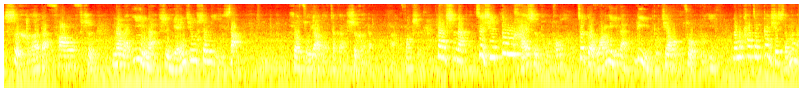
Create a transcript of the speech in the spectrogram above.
适合的方式。那么义呢，是研究生以上所主要的这个适合的啊方式。但是呢，这些都还是普通。这个王仪呢，力不教，做不义。那么他在干些什么呢？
